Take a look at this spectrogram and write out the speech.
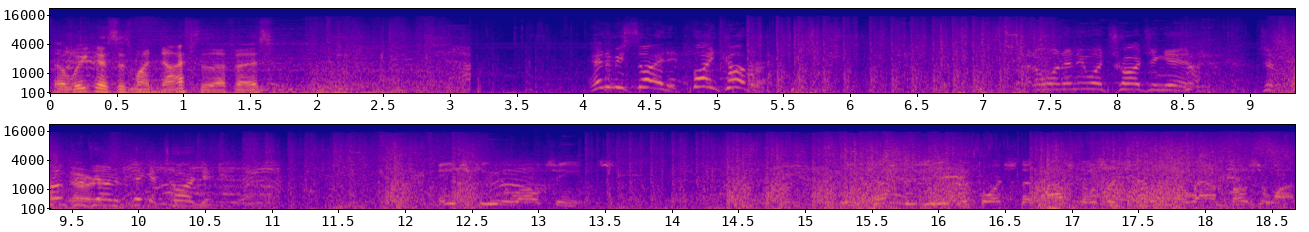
The weakness is my knife to their face. Enemy sighted. Find cover. I don't want anyone charging in. Just hunker Alright. down and pick a target. HQ to all teams. We just received reports that hostiles are settling around Mosawan.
